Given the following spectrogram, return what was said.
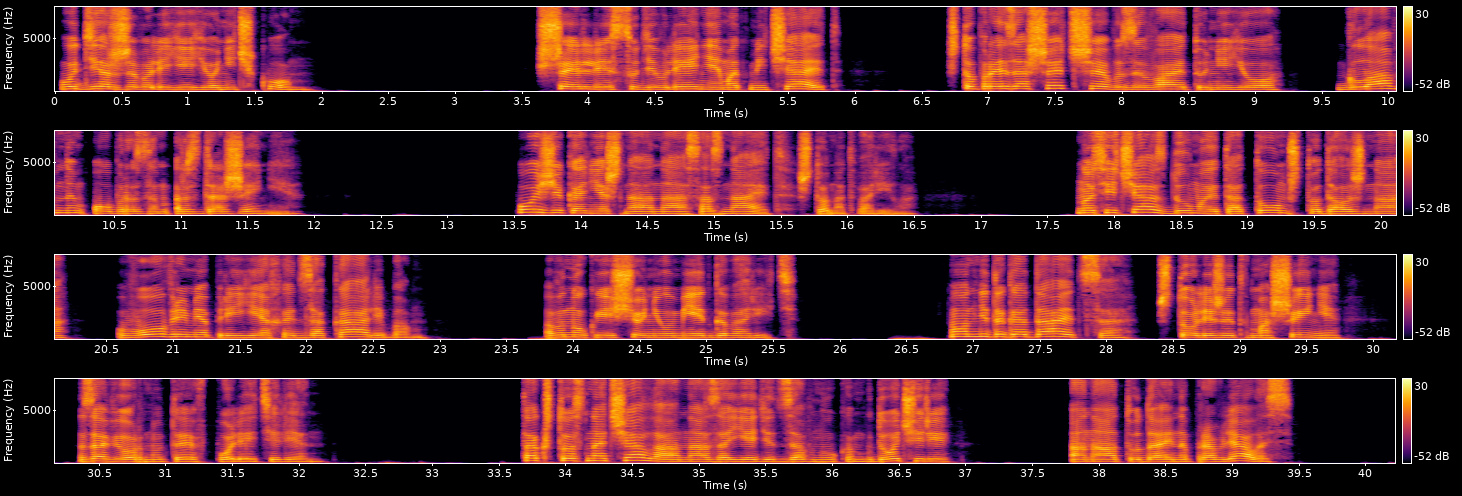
удерживали ее ничком. Шелли с удивлением отмечает, что произошедшее вызывает у нее главным образом раздражение. Позже, конечно, она осознает, что натворила. Но сейчас думает о том, что должна вовремя приехать за Калибом. Внук еще не умеет говорить. Он не догадается, что лежит в машине, завернутое в полиэтилен. Так что сначала она заедет за внуком к дочери, она туда и направлялась,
